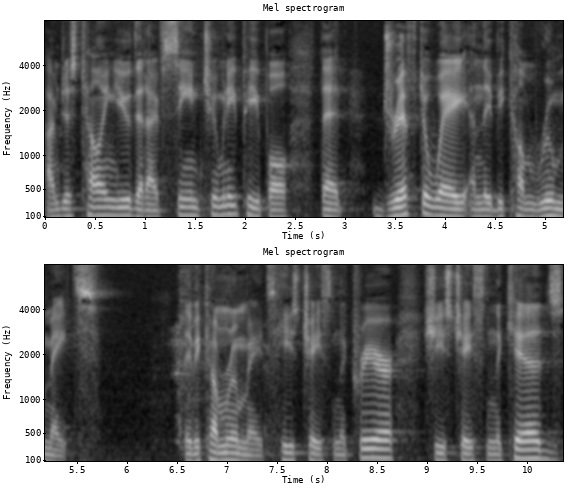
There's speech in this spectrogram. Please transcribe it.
I'm just telling you that I've seen too many people that drift away and they become roommates. They become roommates. He's chasing the career, she's chasing the kids,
